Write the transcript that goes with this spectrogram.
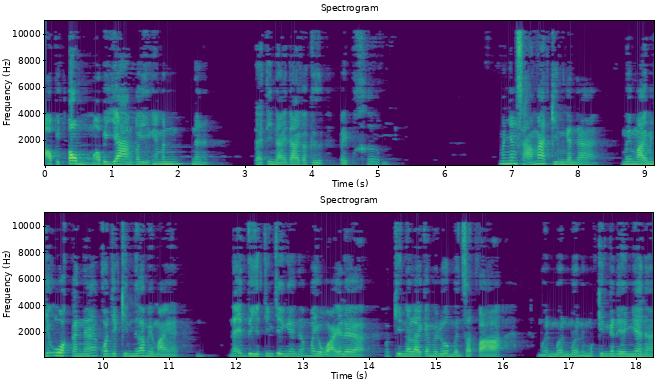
เอาไปต้ม เอาไปย่างก็อีกให้มันนั่นแต่ที่ไหนได้ก็คือไปเพิ่ม มันยังสามารถกินกันได้ ใหม่ๆมันจะอ้วกกันนะ คนจะกินเนื้อใหม่ๆในอดีตจริงๆเนี่ยนะไม่ไหวเลยอะมากินอะไรกันไม่รู้เหมือนสัตว์ป่า เหมือนเหมือนเหมือนมากินกันเองเนี่ยนะ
